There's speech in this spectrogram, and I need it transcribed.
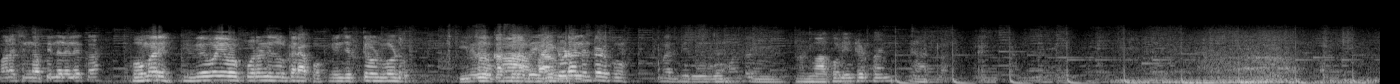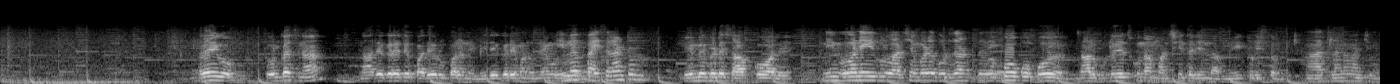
మన చిన్న పిల్లల లెక్క. పో మరి నువ్వే పోయి ఓ పూరాన్ని దొరకరా పో నేను చెప్తే వాడు కూడా ఉంటాడు పో. మరి మీరు మరి మా కూడా ఇంటాడు పని? అట్లా. అరే ఇగో తోలుకొచ్చిన? నా దగ్గర అయితే పదే రూపాయలు ఉన్నాయి మీ దగ్గర ఏమైనా చూడండి. పైసలు అంటారు ఏం పెట్టే షాప్ కోవాలి నేను పోనీ ఇప్పుడు వర్షం పడే గుర్తు అంటుంది పో పో పో నాలుగు గుడ్లు తెచ్చుకుందాం మనిషి ఇంత తిందాం. నీకు కూడా ఇస్తాం. అట్లనే మంచిగా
